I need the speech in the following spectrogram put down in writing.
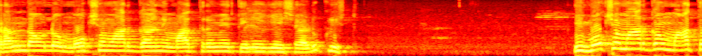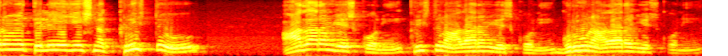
గ్రంథంలో మోక్ష మార్గాన్ని మాత్రమే తెలియజేశాడు క్రీస్తు. ఈ మోక్ష మార్గం మాత్రమే తెలియజేసిన క్రీస్తు ఆధారం చేసుకొని క్రీస్తుని ఆధారం చేసుకొని గురువుని ఆధారం చేసుకొని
